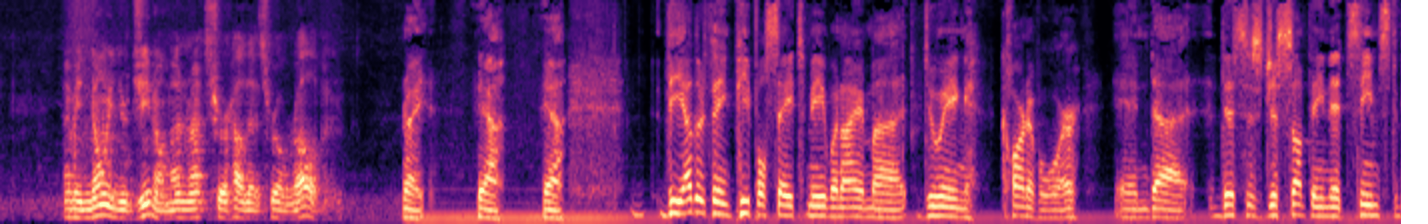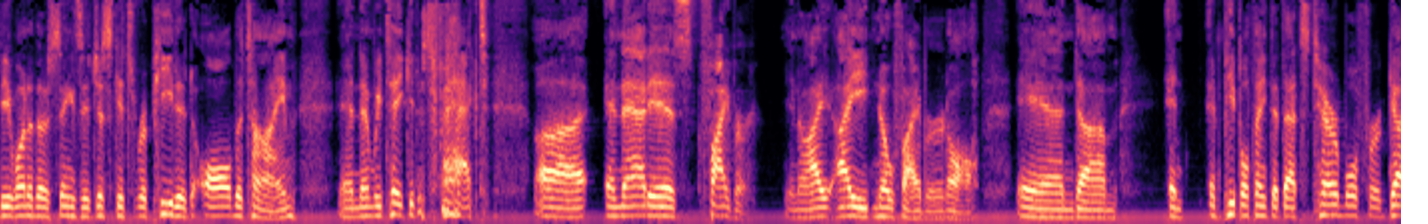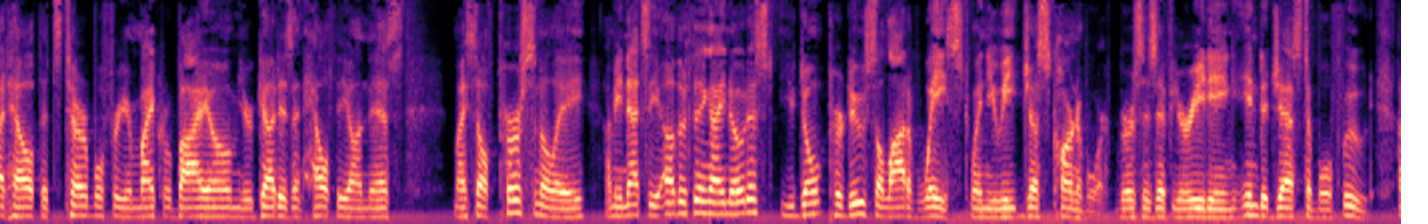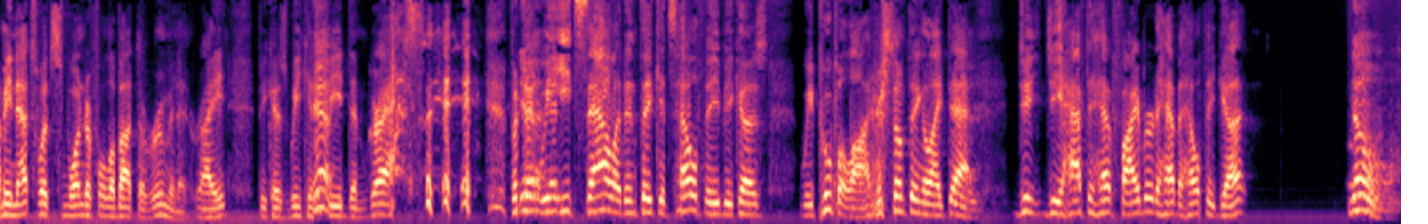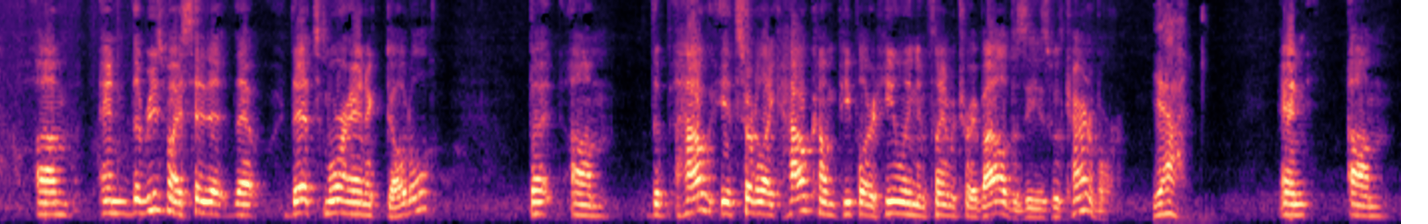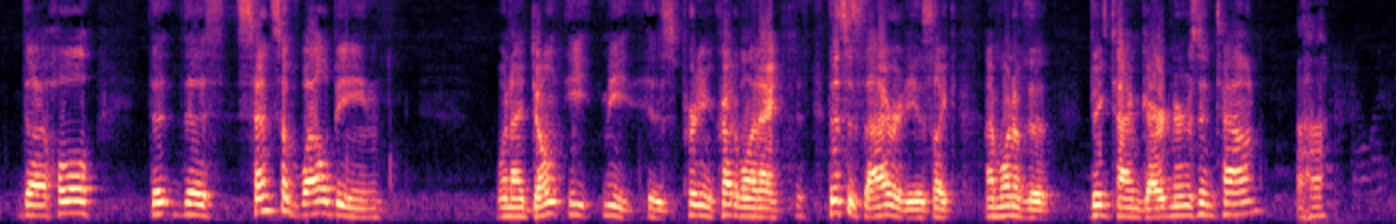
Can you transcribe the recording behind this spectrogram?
I mean, knowing your genome, I'm not sure how that's real relevant. Right. Yeah. Yeah. The other thing people say to me when I'm uh, doing carnivore and uh, this is just something that seems to be one of those things that just gets repeated all the time. And then we take it as fact. Uh, and that is fiber. You know, I, I eat no fiber at all. And, um, and, and people think that that's terrible for gut health. It's terrible for your microbiome. Your gut isn't healthy on this myself personally, I mean, that's the other thing I noticed. You don't produce a lot of waste when you eat just carnivore versus if you're eating indigestible food. I mean, that's what's wonderful about the ruminant, right? Because we can yeah. feed them grass. but yeah, then we eat salad and think it's healthy because we poop a lot or something like that. Yeah. Do, do you have to have fiber to have a healthy gut? No. Um, and the reason why I say that, that that's more anecdotal, but um, the how it's sort of like how come people are healing inflammatory bowel disease with carnivore? Yeah, and um, the whole the the sense of well being when I don't eat meat is pretty incredible. And I this is the irony is like I'm one of the big time gardeners in town. Uh huh.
